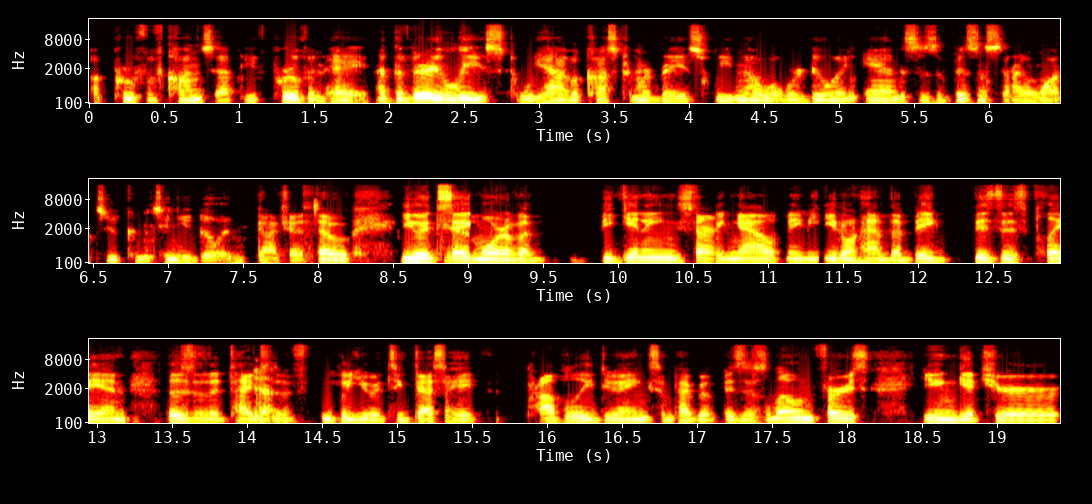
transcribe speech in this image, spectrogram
a proof of concept. You've proven, hey, at the very least, we have a customer base, we know what we're doing, and this is a business that I want to continue doing. Gotcha. So you would say more of a beginning, starting out, maybe you don't have the big business plan. Those are the types Yeah. of people you would suggest. Hey, probably doing some type of business loan first. You can get your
